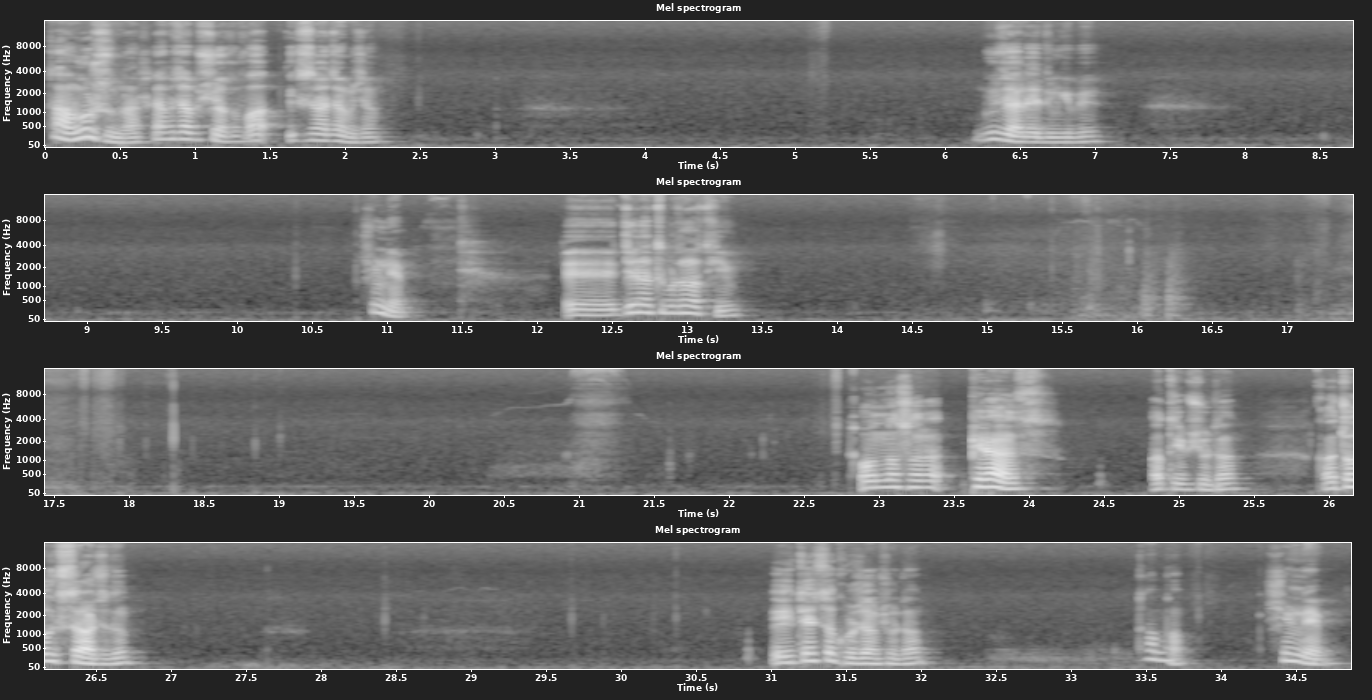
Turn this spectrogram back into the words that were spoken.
Tamam vursunlar. Yapacak bir şey yok. İksir harcamayacağım. Güzel dediğim gibi. Şimdi eee celatı buradan atayım. Ondan sonra prens atayım şuradan. Kanka çok ısrar harcadın. E, Tesla kuracağım şuradan. Tamam. Şimdi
